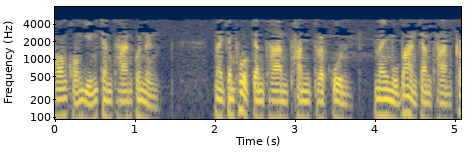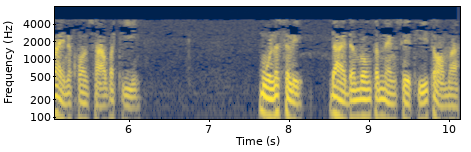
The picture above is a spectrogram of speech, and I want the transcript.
ท้องของหญิงจันทานคนหนึ่ง ในจำพวกจันทานพันตระกูล ในหมู่บ้านจันทานใกล้นครสาวัตถี มูลสลิได้ดำรงตำแหน่งเศรษฐีต่อมา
